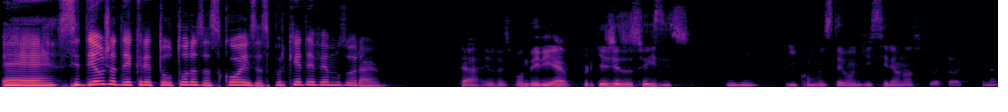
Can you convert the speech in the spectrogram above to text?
É, se Deus já decretou todas as coisas, por que devemos orar? Tá, eu responderia porque Jesus fez isso. Uhum. E como o Estevão disse, ele é o nosso protótipo, né?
